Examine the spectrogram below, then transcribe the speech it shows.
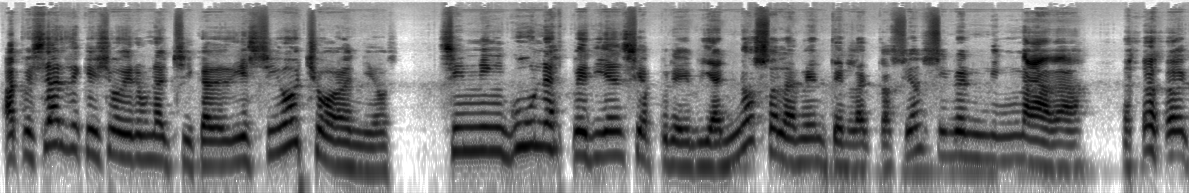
A pesar de que yo era una chica de 18 años, sin ninguna experiencia previa, no solamente en la actuación, sino en nada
